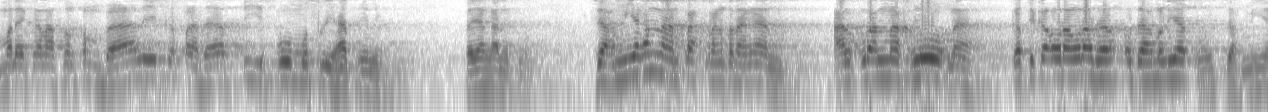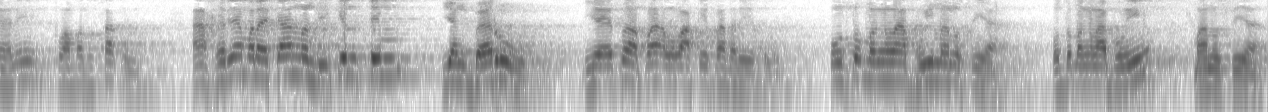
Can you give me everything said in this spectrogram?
Mereka langsung kembali kepada tipu muslihat ini. Bayangkan itu. Jahmiyah kan nampak terang-terangan. Al-Qur'an makhluk. Nah ketika orang-orang sudah melihat oh Jahmiyah ini kelompok sesat ini. Akhirnya mereka membuat tim yang baru yaitu apa? Al-waqifah tadi itu. Untuk mengelabui manusia. Untuk mengelabui manusia.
